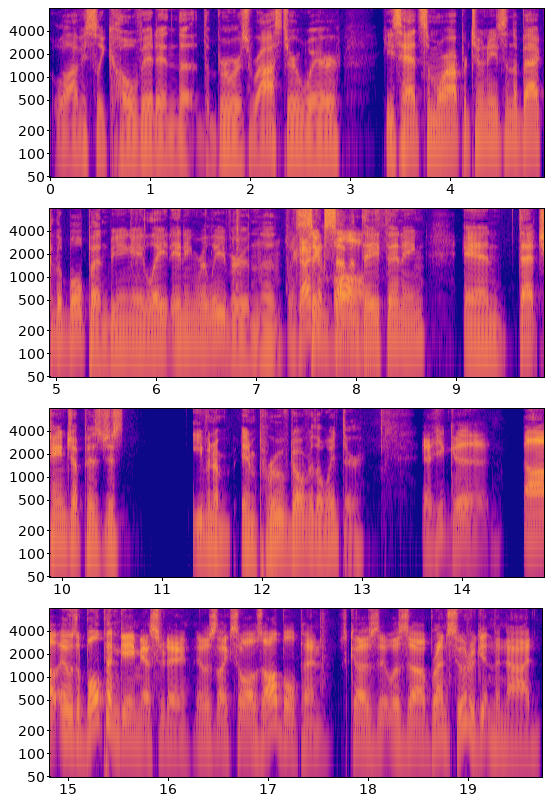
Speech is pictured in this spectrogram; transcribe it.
well, obviously COVID and the the Brewers roster where he's had some more opportunities in the back of the bullpen, being a late inning reliever in the The sixth, seventh, eighth inning, and that changeup has just even improved over the winter. Yeah, he good. Uh, it was a bullpen game yesterday. It was like so. It was all bullpen because it was uh, Brent Suter getting the nod.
